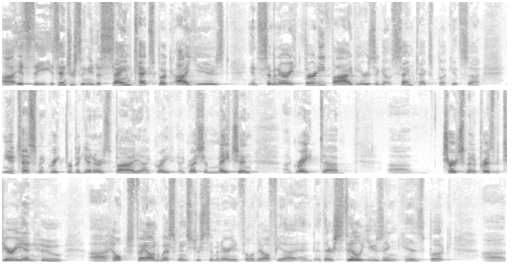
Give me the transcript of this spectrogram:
Uh, it's, the, it's interestingly the same textbook I used in seminary 35 years ago. Same textbook. It's uh, New Testament Greek for Beginners by uh, great, uh, Gresham Machen, a great churchman, a Presbyterian who uh, helped found Westminster Seminary in Philadelphia, and they're still using his book uh,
